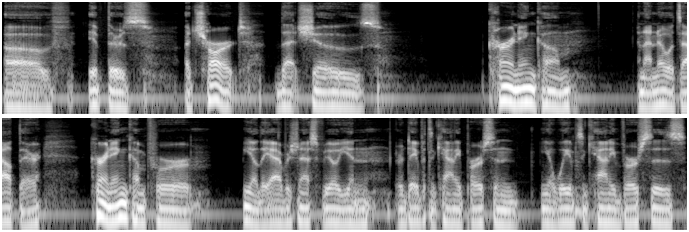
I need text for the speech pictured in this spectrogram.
of if there's a chart that shows current income, and I know it's out there, current income for you know the average Nashvilleian or Davidson County person, you know Williamson County versus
